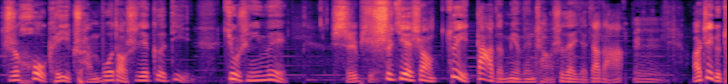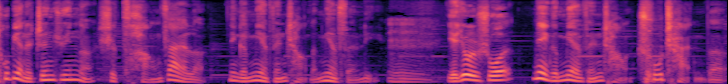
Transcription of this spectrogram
之后可以传播到世界各地，就是因为。食品世界上最大的面粉厂是在雅加达，嗯，而这个突变的真菌呢，是藏在了那个面粉厂的面粉里，嗯，也就是说，那个面粉厂出产的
